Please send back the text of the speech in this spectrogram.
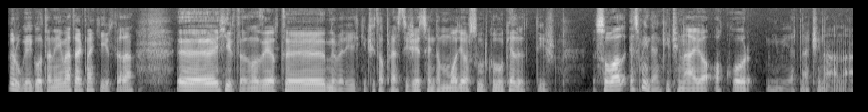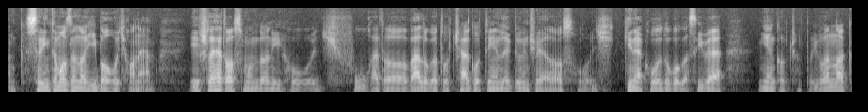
Egy a németeknek hirtelen. Ö, hirtelen azért ö, növeli egy kicsit a presztízsét, szerintem a magyar szurkolók előtt is. Szóval ezt mindenki csinálja, akkor mi miért ne csinálnánk? Szerintem az lenne a hiba, hogyha nem. És lehet azt mondani, hogy fú, hát a válogatottságot tényleg döntse el az, hogy kinek hol dobog a szíve, milyen kapcsolatai vannak.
